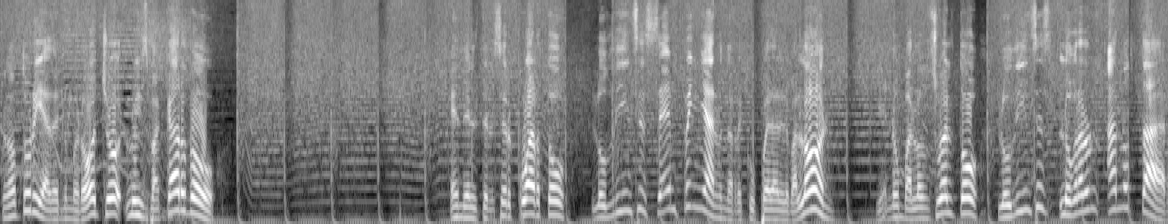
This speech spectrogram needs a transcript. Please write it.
con autoría del número 8, Luis Bacardo. En el tercer cuarto, los linces se empeñaron a recuperar el balón. Y en un balón suelto, los linces lograron anotar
